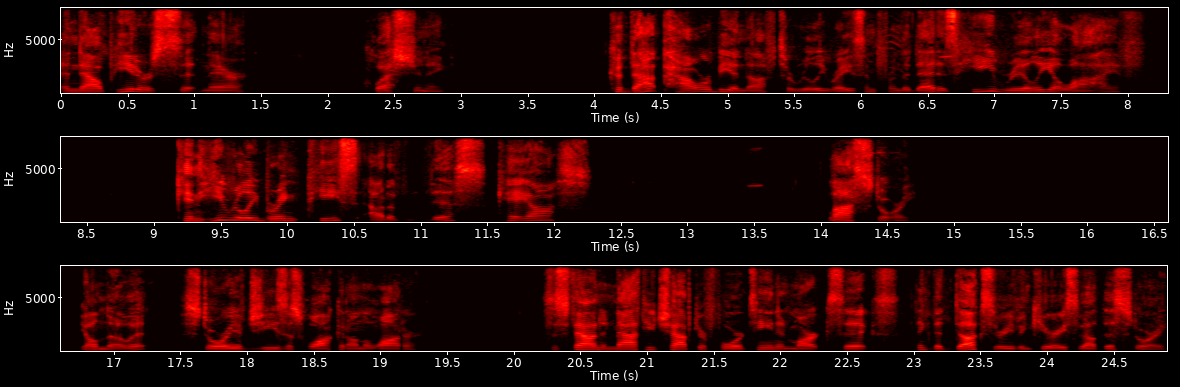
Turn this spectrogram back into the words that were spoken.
And now Peter's sitting there questioning could that power be enough to really raise him from the dead? Is he really alive? can he really bring peace out of this chaos? Last story. Y'all know it the story of Jesus walking on the water. This is found in Matthew chapter 14 and Mark 6. I think the ducks are even curious about this story.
